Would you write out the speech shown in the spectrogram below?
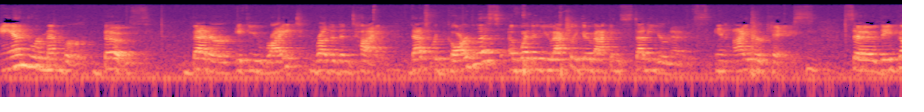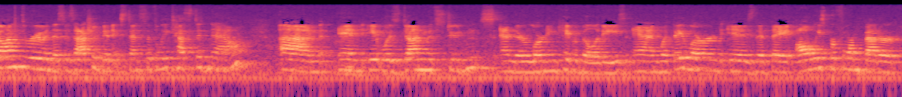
and remember both better if you write rather than type. That's regardless of whether you actually go back and study your notes in either case. So they've gone through, and this has actually been extensively tested now, um, and it was done with students and their learning capabilities, and what they learned is that they always perform better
